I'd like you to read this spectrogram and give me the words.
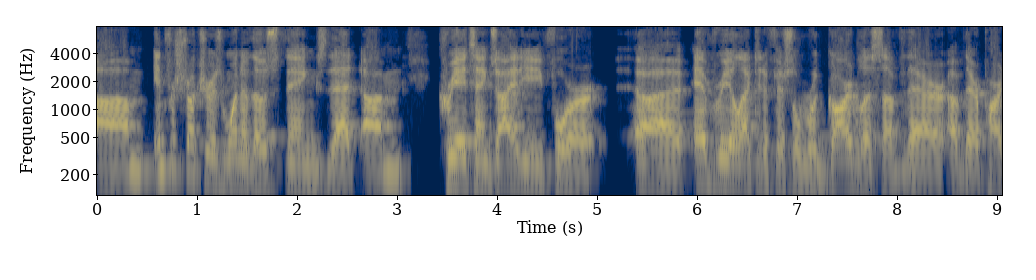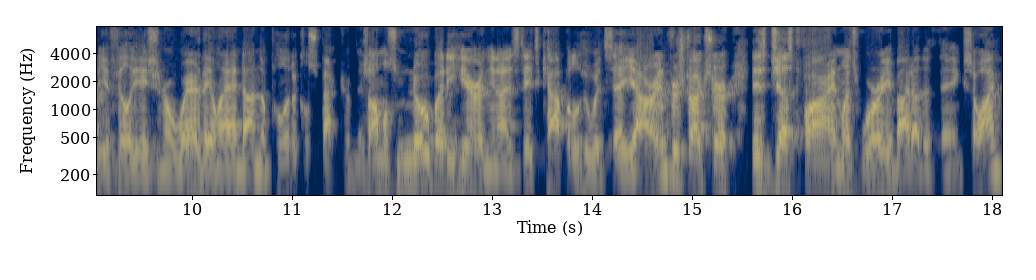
um, infrastructure is one of those things that um, creates anxiety for uh, every elected official, regardless of their of their party affiliation or where they land on the political spectrum. There's almost nobody here in the United States Capitol who would say, "Yeah, our infrastructure is just fine. Let's worry about other things." So I'm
